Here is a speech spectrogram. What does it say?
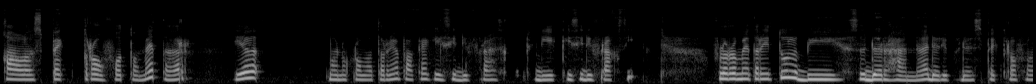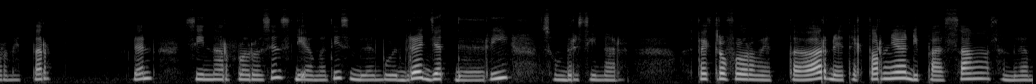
Kalau spektrofotometer dia monokromatornya pakai kisi difraksi, di kisi difraksi. Fluorometer itu lebih sederhana daripada spektrofluorometer dan sinar fluorescence diamati 90 derajat dari sumber sinar. Spektrofluorometer detektornya dipasang 90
